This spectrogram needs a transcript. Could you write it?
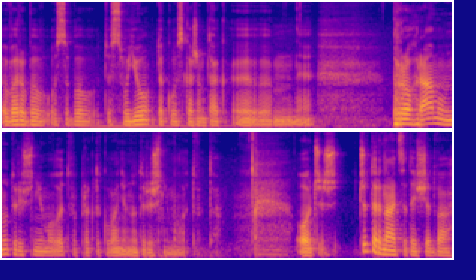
виробив особливо свою таку, скажімо так, програму внутрішньої молитви, практикування внутрішньої молитви. Так. Отже ж, 14 ще два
